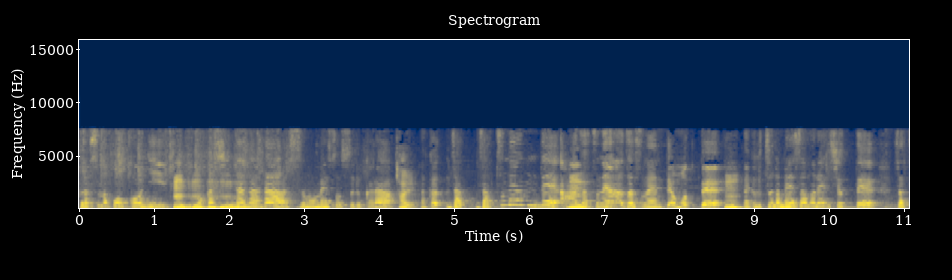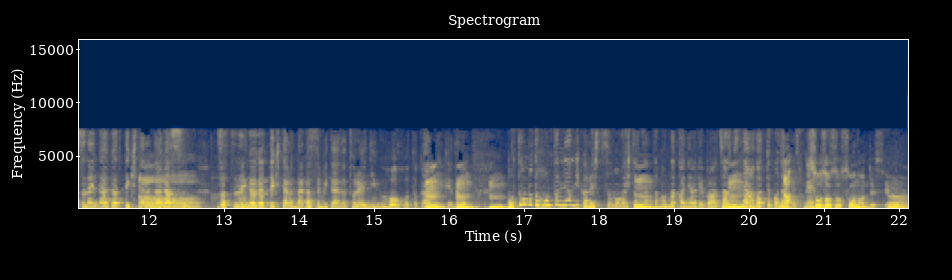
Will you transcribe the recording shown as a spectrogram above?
プラスの方向にうんうんうんうん動かしながら質問瞑想するから、はい。なんか雑雑念であー、うん。雑念あー雑念って思って、うん。なんか普通の瞑想の練習って雑念が上がってきたらあ流す。雑念が上がってきたら流すみたいなトレーニング方法とかあるけど、うんうんうん。もともと本当に何かで質問が一つうん。頭の中にあれば、雑念上がってこないですね。あそうそうそうそうなんですよ。うん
